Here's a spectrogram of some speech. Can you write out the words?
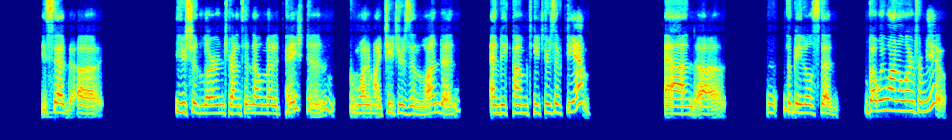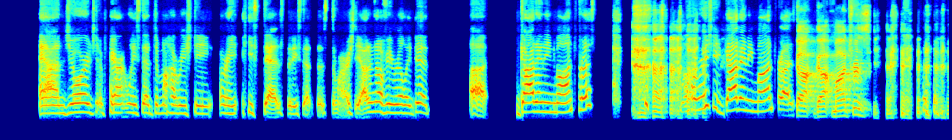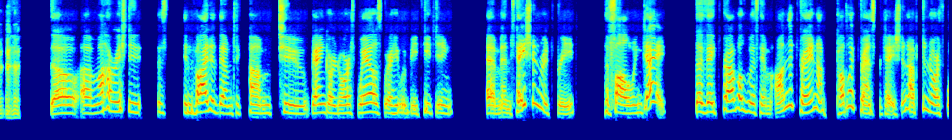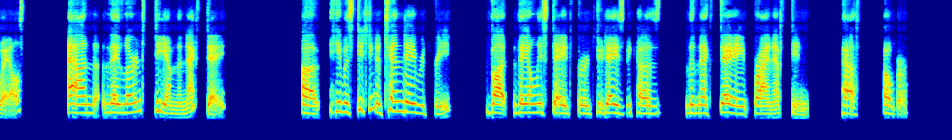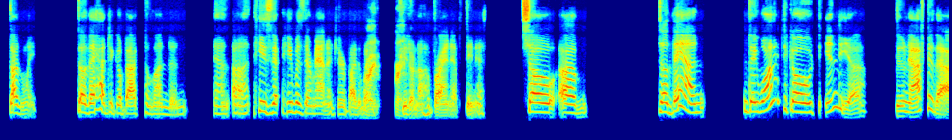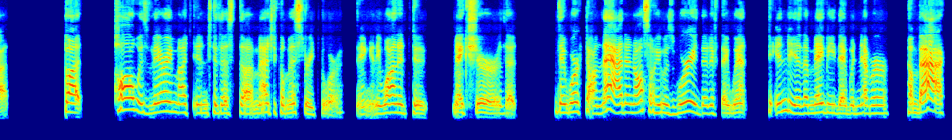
He said, uh, you should learn transcendental meditation from one of my teachers in London and become teachers of TM. And uh, the Beatles said, but we want to learn from you. And George apparently said to Maharishi, or he, he says that he said this to Maharishi. I don't know if he really did. Uh, got any mantras? Maharishi, got any mantras? Got got mantras. so uh, Maharishi invited them to come to Bangor, North Wales, where he would be teaching a meditation retreat the following day. So they traveled with him on the train on public transportation up to North Wales, and they learned TM the next day. Uh, he was teaching a 10 day retreat, but they only stayed for two days because the next day Brian Epstein passed over suddenly. So they had to go back to London. And uh, he's the, he was their manager, by the way. Right, right. You don't know who Brian Epstein is. So um, so then they wanted to go to India soon after that, but Paul was very much into this uh, magical mystery tour thing, and he wanted to make sure that they worked on that. And also, he was worried that if they went to India, that maybe they would never come back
